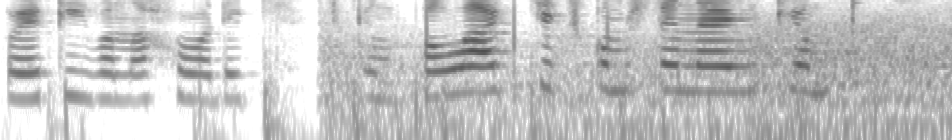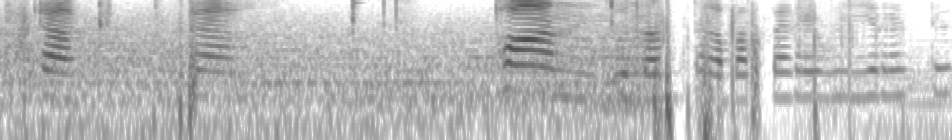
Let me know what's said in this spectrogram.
по якій вона ходить таким платтячком синеньким. Так, тепер панду нам треба перевірити.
